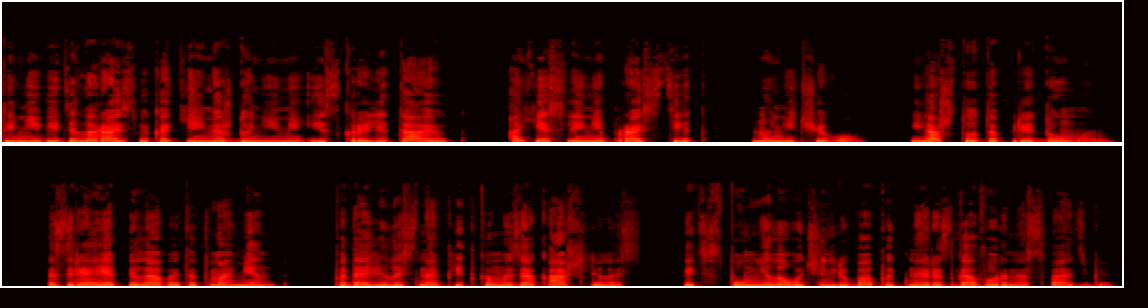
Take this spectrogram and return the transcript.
«Ты не видела разве, какие между ними искры летают? А если не простит, ну ничего, я что-то придумаю». Зря я пила в этот момент, подавилась напитком и закашлялась, ведь вспомнила очень любопытный разговор на свадьбе.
